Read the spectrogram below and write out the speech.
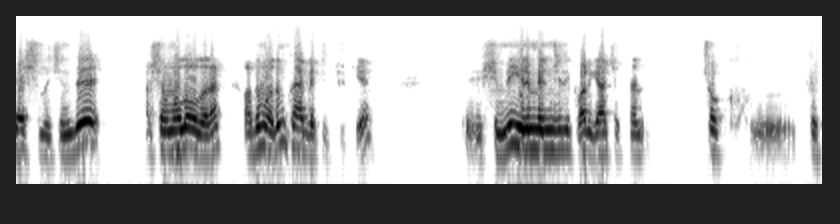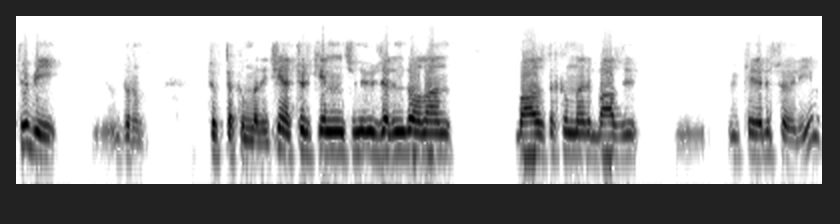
5 yıl içinde aşamalı olarak adım adım kaybetti Türkiye. Ee, şimdi 21. var. Gerçekten çok e, kötü bir durum Türk takımları için. Yani Türkiye'nin şimdi üzerinde olan bazı takımları, bazı ülkeleri söyleyeyim.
